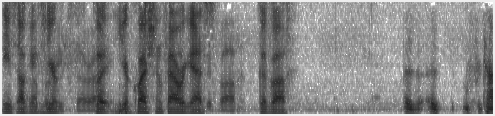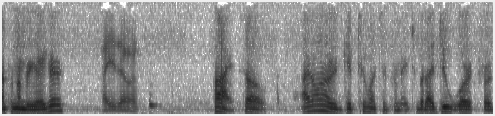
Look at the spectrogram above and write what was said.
East. Okay, 'cause Upper your, East, all right. good. Your question for our guest. Good talk. Good luck. Is, is for Councilmember Yeger? How you doing? Hi. So I don't want to give too much information, but I do work for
